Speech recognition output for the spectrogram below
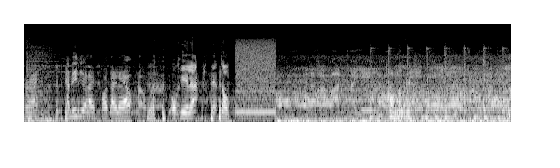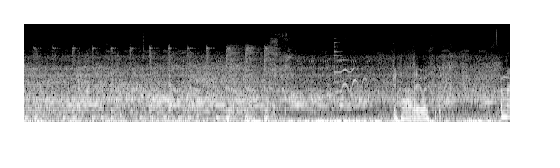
ใช่ไหมอันนี้คืออะไรพอใจแล้ว ครับ โอเคแล้วเนี่ยจบท่องอะไรก็หาอะไรวะเนี่ยทำไม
